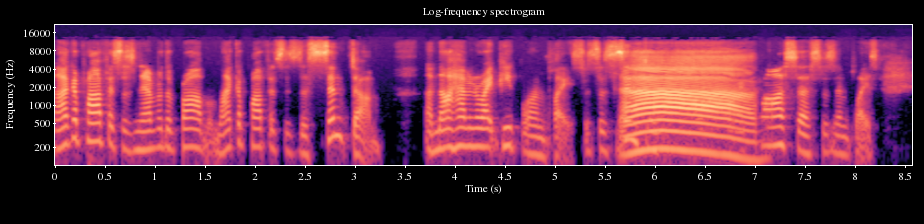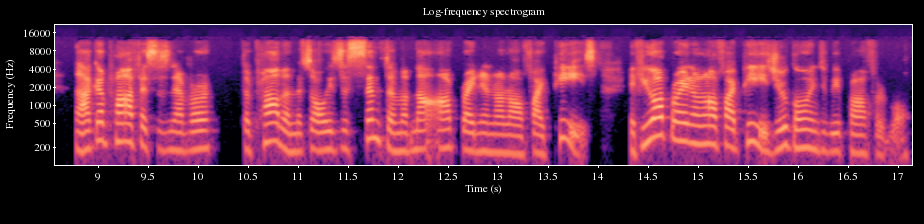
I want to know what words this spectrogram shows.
Lack of profits is never the problem. Lack of profits is the symptom of not having the right people in place. It's a symptom ah. processes in place. Lack of profits is never the problem. It's always a symptom of not operating on all five P's. If you operate on all five P's, you're going to be profitable.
